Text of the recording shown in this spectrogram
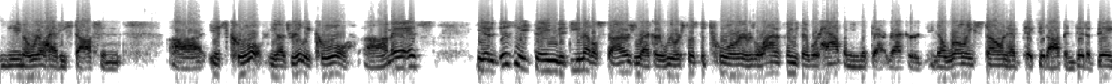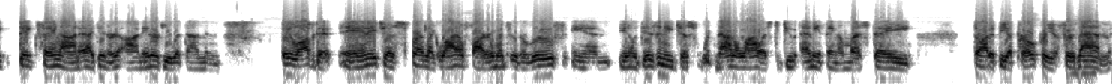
you know, real heavy stuff, and uh, it's cool. You know, it's really cool. Um, it's you know, the Disney thing, the D Metal Stars record, we were supposed to tour. There was a lot of things that were happening with that record. You know, Rolling Stone had picked it up and did a big, big thing on it. I did an interview with them, and they loved it, and it just spread like wildfire and went through the roof. And you know, Disney just would not allow us to do anything unless they thought it'd be appropriate for them,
